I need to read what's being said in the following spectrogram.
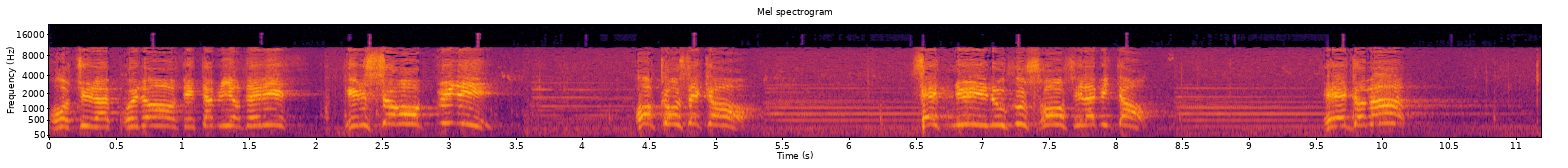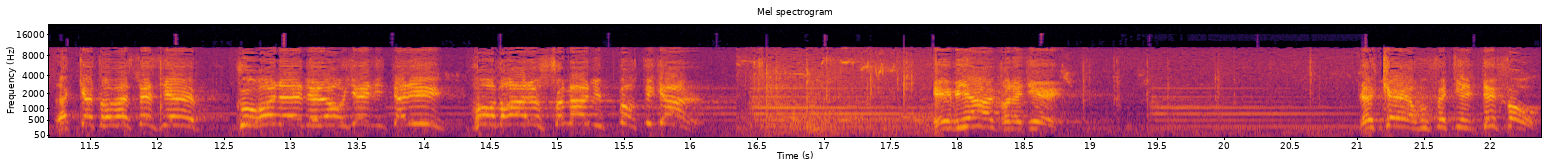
ont eu l'imprudence d'établir des listes. Ils seront punis. En conséquence, cette nuit, nous coucherons chez l'habitant. Et demain, la 96e, couronnée de laurier d'Italie, prendra le chemin du Portugal. Eh bien, grenadier, le cœur vous fait-il défaut?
